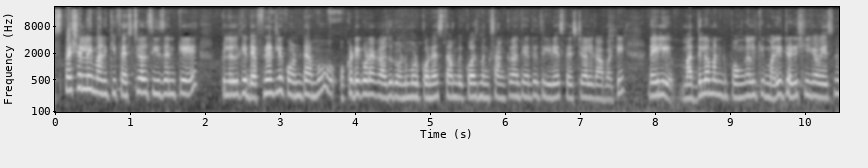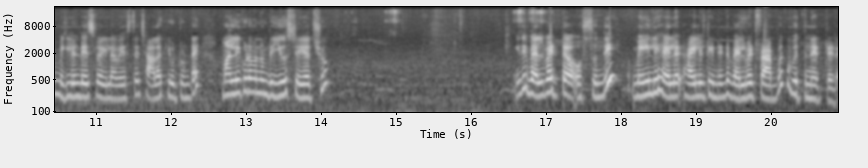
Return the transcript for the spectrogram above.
ఎస్పెషల్లీ మనకి ఫెస్టివల్ సీజన్కే పిల్లలకి డెఫినెట్లీ కొంటాము. ఒకటి కూడా కాదు రెండు మూడు కొనేస్తాం. బికాజ్ మనకి సంక్రాంతి అంటే త్రీ డేస్ ఫెస్టివల్ కాబట్టి డైలీ మధ్యలో మనకి పొంగల్కి మరీ ట్రెడిషనల్గా వేసిన మిగిలిన డేస్లో ఇలా వేస్తే చాలా క్యూట్ ఉంటాయి. మళ్ళీ కూడా మనం రీయూస్ చేయొచ్చు. ఇది వెల్వెట్ uh, వస్తుంది. మెయిన్లీ హైలైట్ హైలైట్ ఏంటంటే వెల్వెట్ ఫ్యాబ్రిక్ విత్ నెట్టెడ్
